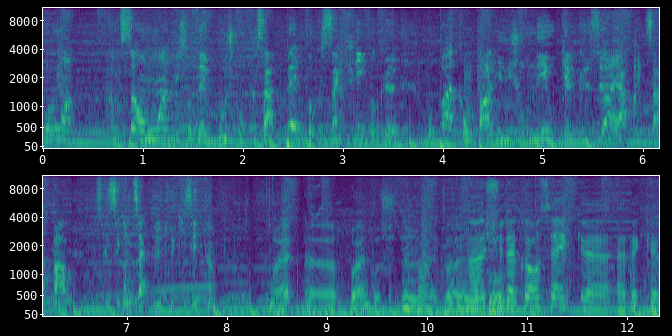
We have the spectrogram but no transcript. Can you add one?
trop loin. Comme ça, au moins, les choses elles bougent. Faut que ça pète, faut que ça crie, faut que. Faut pas qu'on parle d'une journée ou quelques heures et après que ça parle. Parce que c'est comme ça que le truc il s'éteint. Ouais, euh, ouais, bah, je suis d'accord avec toi. Euh, Ouais, je suis d'accord aussi avec, euh, avec euh,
